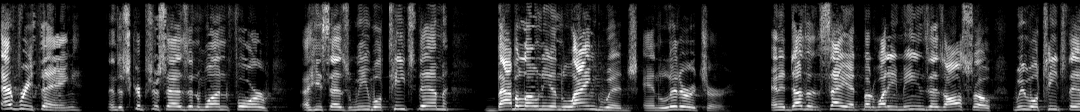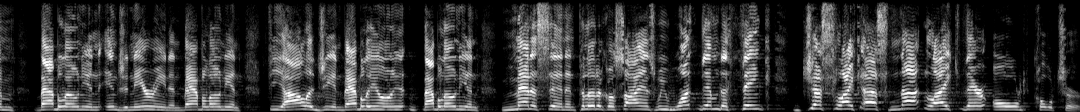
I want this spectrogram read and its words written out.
everything. And the scripture says in 1 4, uh, he says, We will teach them Babylonian language and literature. And it doesn't say it, but what he means is also, we will teach them Babylonian engineering and Babylonian theology and Babylonian, Babylonian medicine and political science. We want them to think just like us, not like their old culture.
